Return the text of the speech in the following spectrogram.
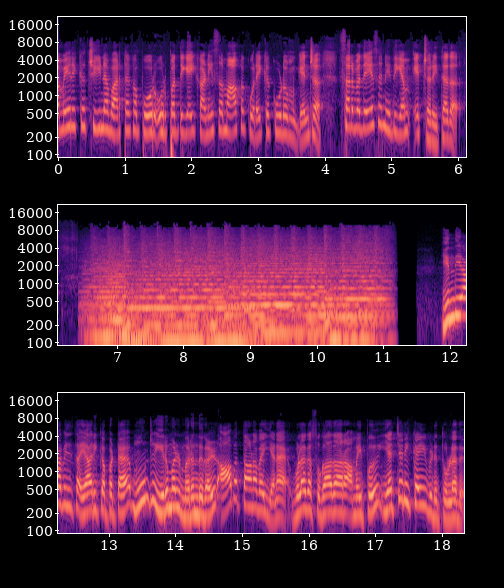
அமெரிக்க சீன வர்த்தக போர் உற்பத்தியை கணிசமாக குறைக்கக்கூடும் என்று சர்வதேச நிதியம் எச்சரித்தது. இந்தியாவில் தயாரிக்கப்பட்ட மூன்று இருமல் மருந்துகள் ஆபத்தானவை என உலக சுகாதார அமைப்பு எச்சரிக்கை விடுத்துள்ளது.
